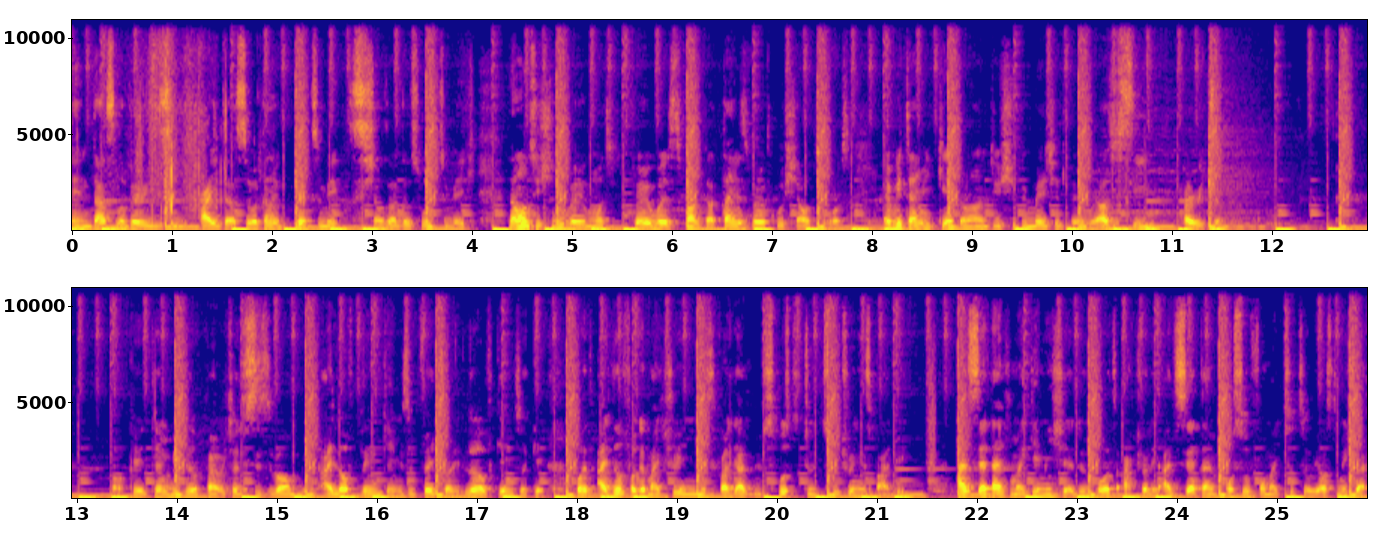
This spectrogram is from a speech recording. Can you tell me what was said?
and that's not very easy either. So, we're going to get to make decisions that we're supposed to make. Now, what you should know very much, very well is the fact that time is very crucial to us. Every time you get around, you should be measured very well. As you see, Harrington okay let me make it a so this is about me. I love playing games virtually a lot of games okay. But i don't forget my training this fact that i'm supposed to do two trainings per day. I set time for my gaming schedule but actually i set time also for my tutorials to make sure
